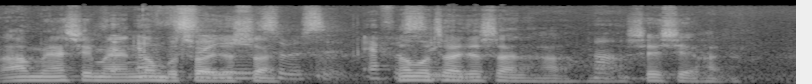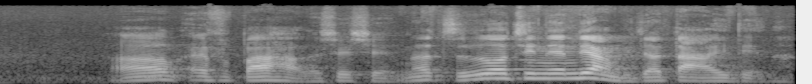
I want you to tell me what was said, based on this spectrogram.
然后没关系，没弄不出来就算，是不是？弄不出来就算了，好，好，谢谢，好的。好，F 八好的，谢谢。那只不过今天量比较大一点了，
